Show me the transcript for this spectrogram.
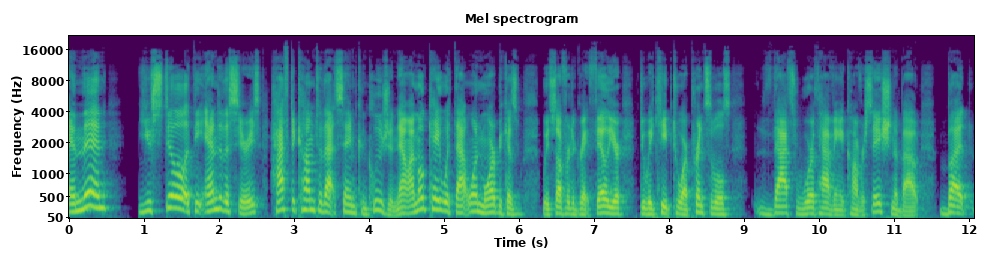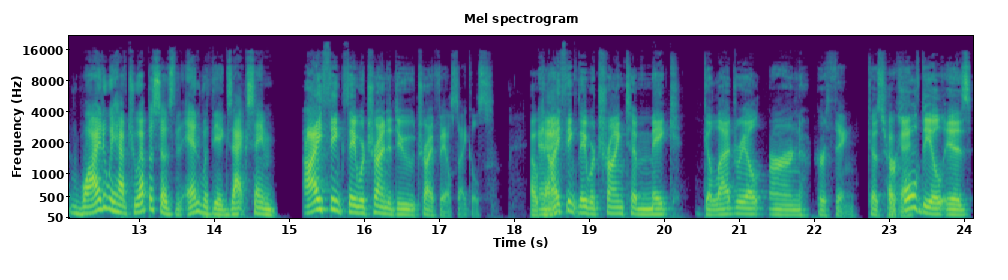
And then you still, at the end of the series, have to come to that same conclusion. Now, I'm okay with that one more because we've suffered a great failure. Do we keep to our principles? That's worth having a conversation about. But why do we have two episodes that end with the exact same? I think they were trying to do try fail cycles. Okay. And I think they were trying to make Galadriel earn her thing because her Okay. whole deal is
